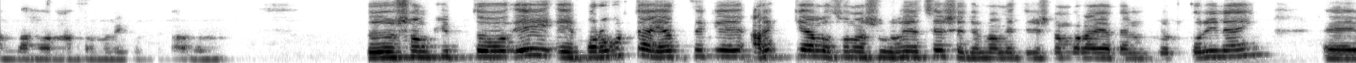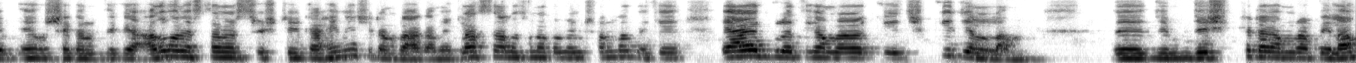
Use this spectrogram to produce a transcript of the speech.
আল্লাহর নাফরমানি করতে পারব না। তো সংক্ষিপ্ত এই পরবর্তী আয়াত থেকে আরেকটি আলোচনা শুরু হয়েছে, সেজন্য আমি ত্রিশ নম্বর আয়াত ইনক্লুড করি নাই। সেখান থেকে ইসলামের সৃষ্টির কাহিনী, সেটা আমরা আগামী ক্লাসে আলোচনা করব ইনশাল্লাহ দেখে এই আয়াতগুলো থেকে আমরা কি জানলাম? যে শিক্ষাটা আমরা পেলাম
